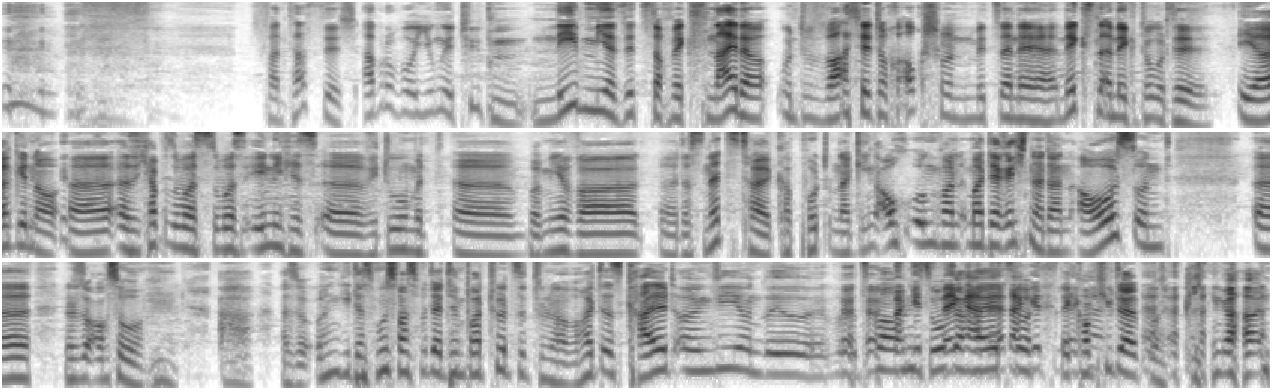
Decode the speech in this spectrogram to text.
Fantastisch. Apropos junge Typen. Neben mir sitzt doch Max Snyder und wartet doch auch schon mit seiner nächsten Anekdote. Ja, genau. äh, also ich habe sowas, sowas ähnliches äh, wie du mit, äh, bei mir war äh, das Netzteil kaputt und da ging auch irgendwann immer der Rechner dann aus und äh, so auch so, hm, ah, also irgendwie, das muss was mit der Temperatur zu tun haben. Heute ist kalt irgendwie und äh, jetzt war auch nicht so ne? geheizt. Dann so, der. Computer bleibt länger an,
